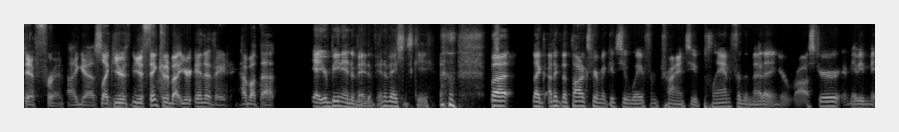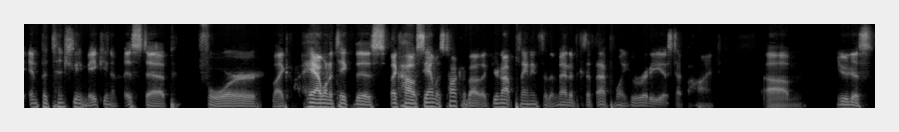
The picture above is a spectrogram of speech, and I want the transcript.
different. I guess like you're you're thinking about you're innovating. How about that? yeah, you're being innovative. Innovation's key. but like I think the thought experiment gets you away from trying to plan for the meta in your roster and maybe and potentially making a misstep for like, hey, I want to take this, like how Sam was talking about. Like you're not planning for the meta because at that point you're already a step behind. Um, you're just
